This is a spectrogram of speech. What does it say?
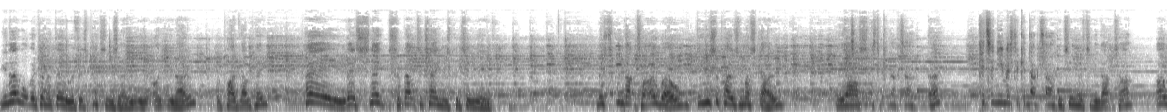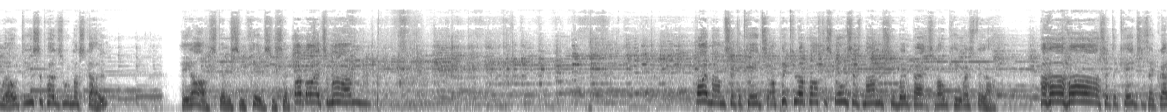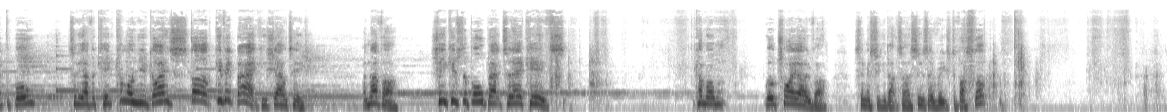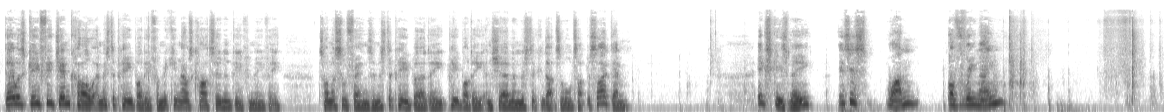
you know what we're going to do with this petting zoo, you, uh, you know, replied Lumpy. Hey, there's snakes about to change, continued. Mr. Conductor, oh well, do you suppose we must go? He Continue, asked. Mr. Conductor. Huh? Continue, Mr. Conductor. Continued Mr. Conductor. Oh well, do you suppose we must go? He asked. There were some kids who said bye bye to mum. Bye mum, said the kids. I'll pick you up after school, says mum as she went back to Old Key West Villa. Ha ha ha, said the kids as they grabbed the ball to the other kid. Come on, you guys, stop, give it back, he shouted. Another. She gives the ball back to their kids. Come on, we'll try over, said Mr. Conductor as soon as they reached the bus stop. There was Goofy, Jem Cole, and Mr. Peabody from Mickey Mouse cartoon and Goofy movie. Thomas and friends, and Mr. Peabody, Peabody and Sherman, Mr. Conductor, walked up beside them. Excuse me, is this one of rename?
